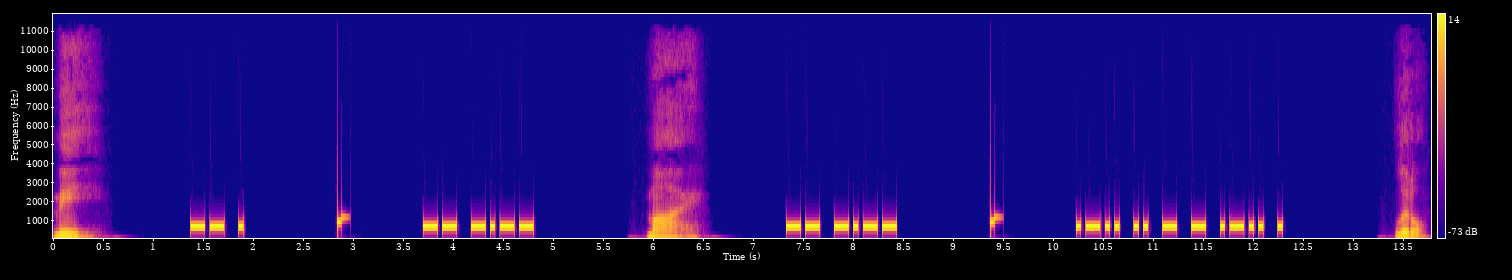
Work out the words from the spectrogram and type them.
Me. My. Little.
